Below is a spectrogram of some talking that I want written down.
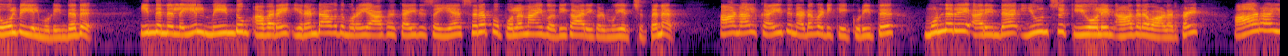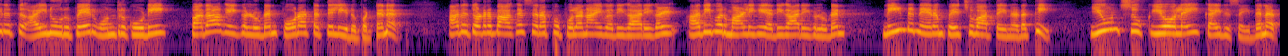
தோல்வியில் முடிந்தது. இந்த நிலையில் மீண்டும் அவரை இரண்டாவது முறையாக கைது செய்ய சிறப்பு புலனாய்வு அதிகாரிகள் முயற்சித்தனர். ஆனால் கைது நடவடிக்கை குறித்து முன்னரே அறிந்த யூன்சுக் யோலின் ஆதரவாளர்கள் ஆறாயிரத்து ஐநூறு பேர் ஒன்று கூடி பதாகைகளுடன் போராட்டத்தில் ஈடுபட்டனர். அது தொடர்பாக சிறப்பு புலனாய்வு அதிகாரிகள் அதிபர் மாளிகை அதிகாரிகளுடன் நீண்ட நேரம் பேச்சுவார்த்தை நடத்தி யூன் சுக் யோலை கைது செய்தனர்.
